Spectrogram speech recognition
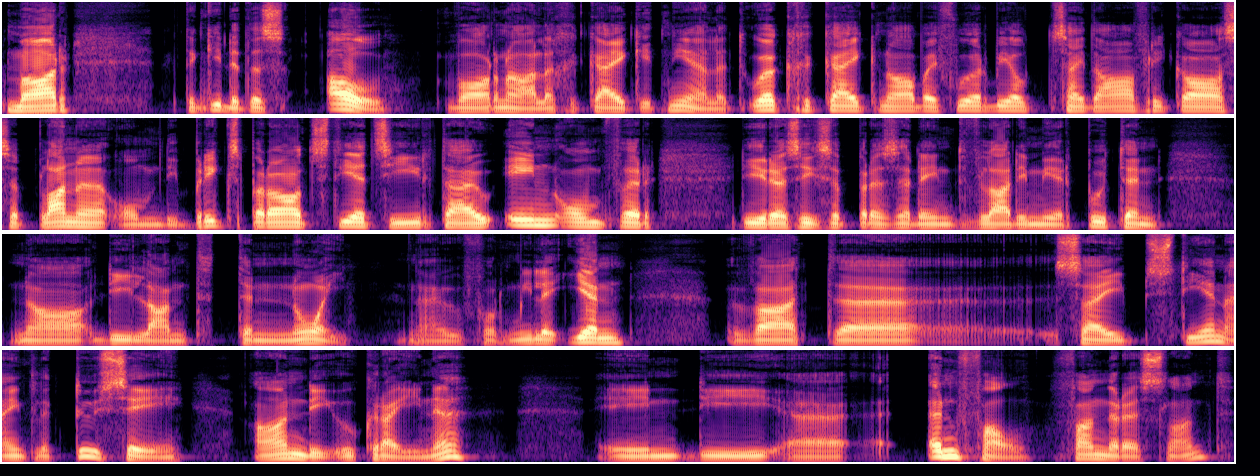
Maar ek dink dit is al waarna hulle gekyk het nie. Hulle het ook gekyk na byvoorbeeld Suid-Afrika se planne om die BRICS-beraad steeds hier te hou en om vir die Russiese president Vladimir Putin na die land te nooi. Nou Formule 1 wat uh sy steun eintlik toesê aan die Oekraïne en die uh inval van Rusland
